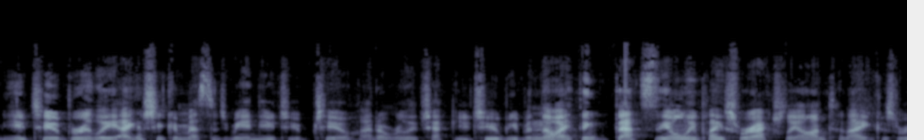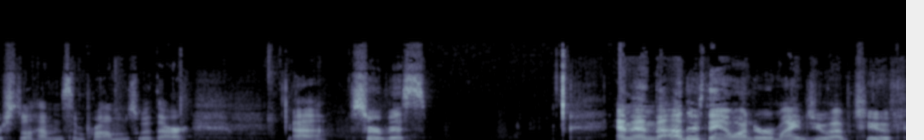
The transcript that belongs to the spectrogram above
YouTube, really. I guess you can message me on YouTube too. I don't really check YouTube, even though I think that's the only place we're actually on tonight because we're still having some problems with our uh, service. And then the other thing I wanted to remind you of too, if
